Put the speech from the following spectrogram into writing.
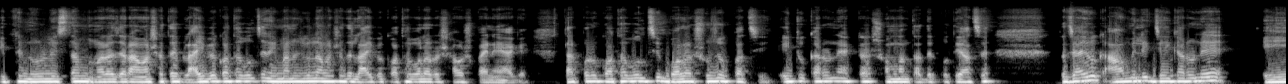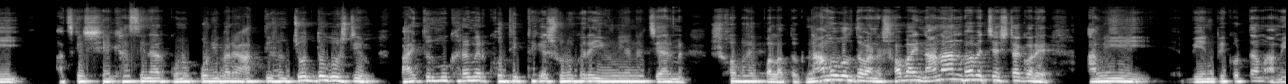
ইবনে নুরুল ইসলাম, ওনারা যারা আমার সাথে লাইভে কথা বলছেন, এই মানুষগুলো আমার সাথে লাইভে কথা বলারও সাহস পায় নাই আগে। তারপরে কথা বলছি, বলার সুযোগ পাচ্ছি। এইটুক কারণে একটা সম্মান তাদের প্রতি আছে। যাই হোক, আওয়ামী লীগ যেই কারণে এই আজকে শেখ হাসিনার কোন পরিবারের আত্মীয় চোদ্দ গোষ্ঠী, বাইতুল মুখারমের খতিব থেকে শুরু করে ইউনিয়নের চেয়ারম্যান, সবাই পলাতক। নামও বলতে পারে না, সবাই নানান ভাবে চেষ্টা করে। আমি বিএনপি করতাম, আমি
